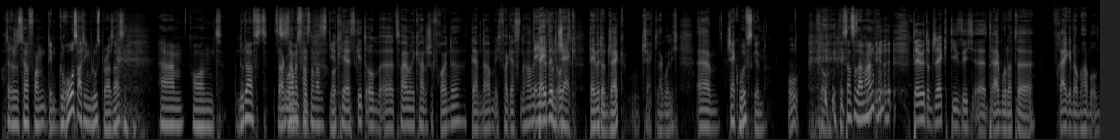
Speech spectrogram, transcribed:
auch der Regisseur von dem großartigen Blues Brothers. ähm, und du darfst Sagen, zusammenfassen, um was es geht. Okay, es geht um äh, zwei amerikanische Freunde, deren Namen ich vergessen habe. David, und Jack. David und Jack. Jack, langweilig. Ähm, Jack Wolfskin. Oh. So, gibt's da einen Zusammenhang? David und Jack, die sich äh, drei Monate freigenommen haben, um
